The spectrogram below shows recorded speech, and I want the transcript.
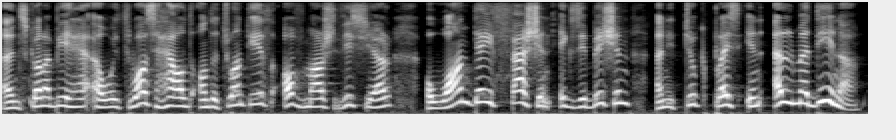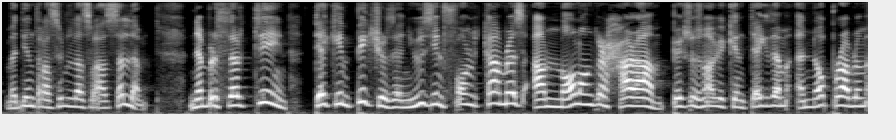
and it's gonna be uh, it was held on the 20th of March this year a one-day fashion exhibition and it took place in Al Madina Madinah Rasulullah number 13 taking pictures and using phone cameras are no longer haram pictures now you can take them and no problem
